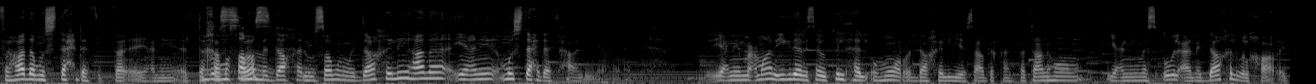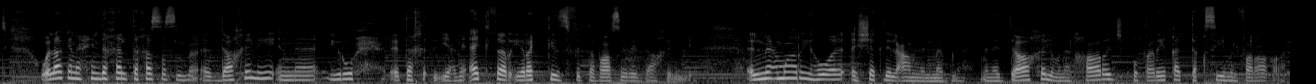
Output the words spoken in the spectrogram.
فهذا مستحدث يعني التخصص. المصمم الداخلي. المصمم الداخلي. هذا يعني مستحدث حاليا. يعني يعني المعماري يقدر يسوي كل هالأمور الداخلية سابقا. فكان هو يعني مسؤول عن الداخل والخارج. ولكن الحين دخل التخصص الداخلي إنه يروح تخ يعني أكثر يركز في التفاصيل الداخلية. المعماري هو الشكل العام للمبنى من الداخل ومن الخارج وطريقة تقسيم الفراغات.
